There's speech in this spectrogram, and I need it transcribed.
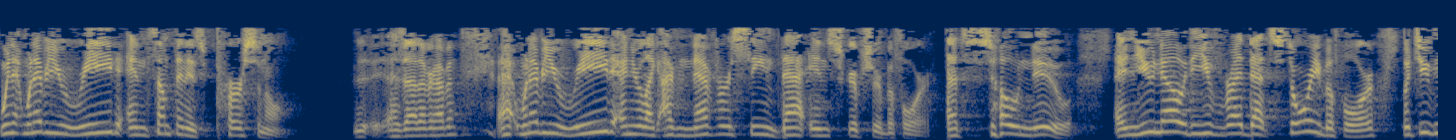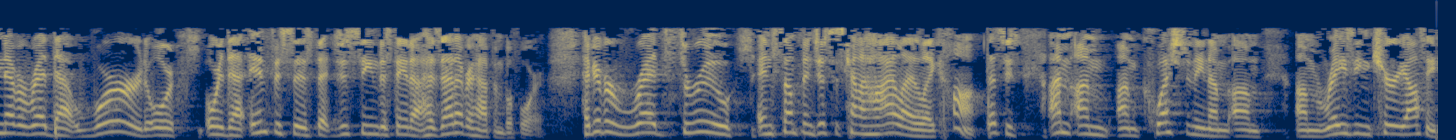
When, whenever you read and something is personal, has that ever happened? Uh, whenever you read and you're like, I've never seen that in scripture before. That's so new. And you know that you've read that story before, but you've never read that word or, or that emphasis that just seemed to stand out. Has that ever happened before? Have you ever read through and something just is kind of highlighted like, huh, that's just, I'm, I'm, I'm questioning, I'm, um, I'm raising curiosity.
